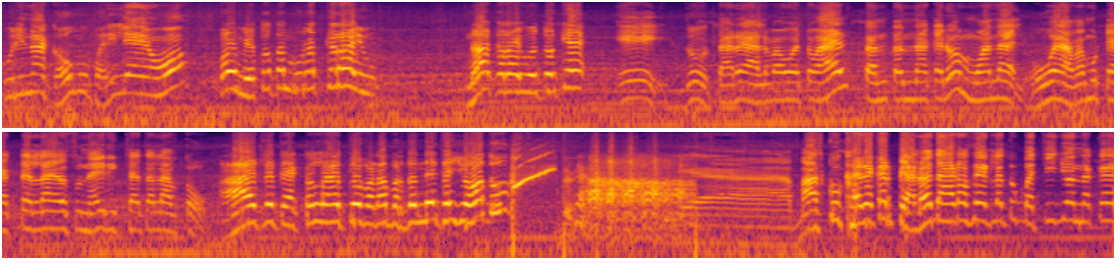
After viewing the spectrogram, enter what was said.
કુરીના ઘઉં હું ભરી લે હો. પણ મેં તો તને મુરત કરાયું. ના કરાયું હોય તો કે? એ જો તારે હાલવા હોય તો હાલ તન તન ના કર્યો મોન હાલ. ઓય હવે હું ટ્રેક્ટર લાવ્યો છું નહીં રિક્ષા ચલાવતો. હા એટલે ટ્રેક્ટર લાવ્યો તો વડા વડાપ્રધાન નહીં થઈ ગયો હો તું? બાસ્કુ ખરેખર પહેલો દાડો છે એટલે તું બચી ગયો નકે?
